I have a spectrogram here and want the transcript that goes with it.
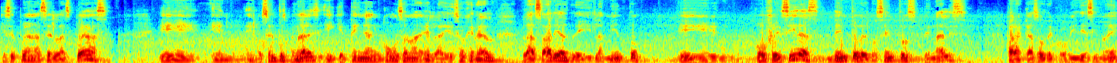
que se puedan hacer las pruebas en, los centros penales y que tengan, ¿cómo se llama?, la Dirección General, las áreas de aislamiento ofrecidas dentro de los centros penales para casos de COVID-19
